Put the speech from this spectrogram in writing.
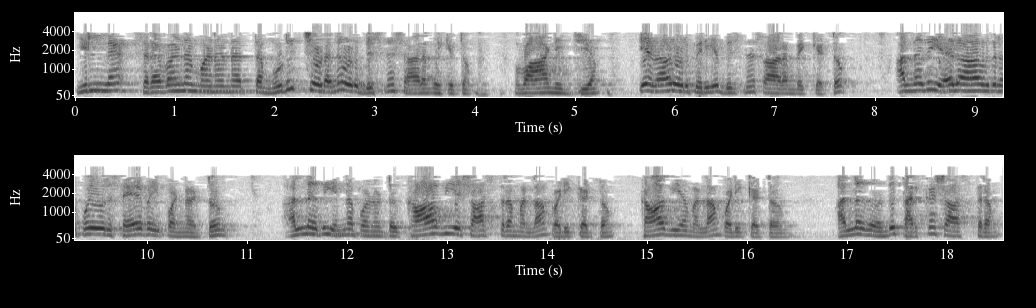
இல்ல சிரவண மனநத்தை முடிச்ச உடனே ஒரு பிசினஸ் ஆரம்பிக்கட்டும். வாணிஜ்யம். ஏதாவது ஒரு பெரிய பிசினஸ் ஆரம்பிக்கட்டும் அல்லது ஏதாவதுல போய் ஒரு சேவை பண்ணட்டும் அல்லது என்ன பண்ணட்டும் காவிய சாஸ்திரம் எல்லாம் படிக்கட்டும் காவியம் எல்லாம் படிக்கட்டும் அல்லது வந்து தர்க்க சாஸ்திரம்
